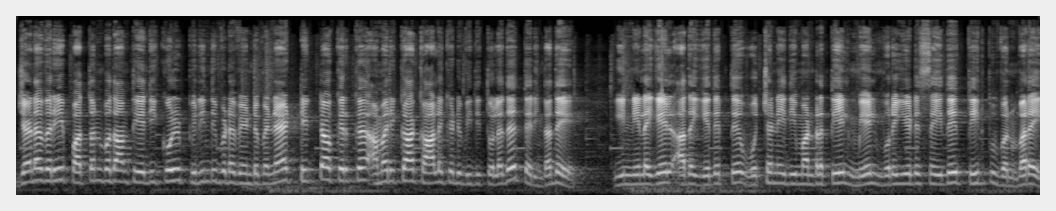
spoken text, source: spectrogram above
ஜனவரி பத்தொன்பதாம் தேதிக்குள் பிரிந்துவிட வேண்டுமென டிக்டாக்கிற்கு அமெரிக்கா காலக்கெடு விதித்துள்ளது தெரிந்தது. இந்நிலையில் அதை எதிர்த்து உச்சநீதிமன்றத்தில் மேல்முறையீடு செய்து தீர்ப்பு வரும் வரை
